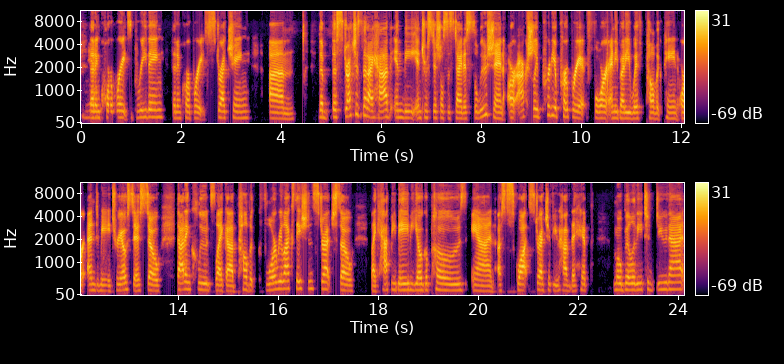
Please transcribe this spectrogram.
yeah. that incorporates breathing, that incorporates stretching. Um, the, the stretches that I have in the interstitial cystitis solution are actually pretty appropriate for anybody with pelvic pain or endometriosis. So that includes like a pelvic floor relaxation stretch. So like happy baby yoga pose and a squat stretch if you have the hip mobility to do that.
